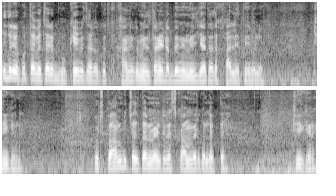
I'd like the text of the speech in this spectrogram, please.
इधर कुत्ता बेचारे भूखे बेचारे, कुछ खाने को मिलता नहीं, डब्बे में मिल जाता है तो खा लेते हैं वो लोग। ठीक है ना? कुछ काम भी चलता है मेंटेनेंस काम मेरे को लगता है। ठीक है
